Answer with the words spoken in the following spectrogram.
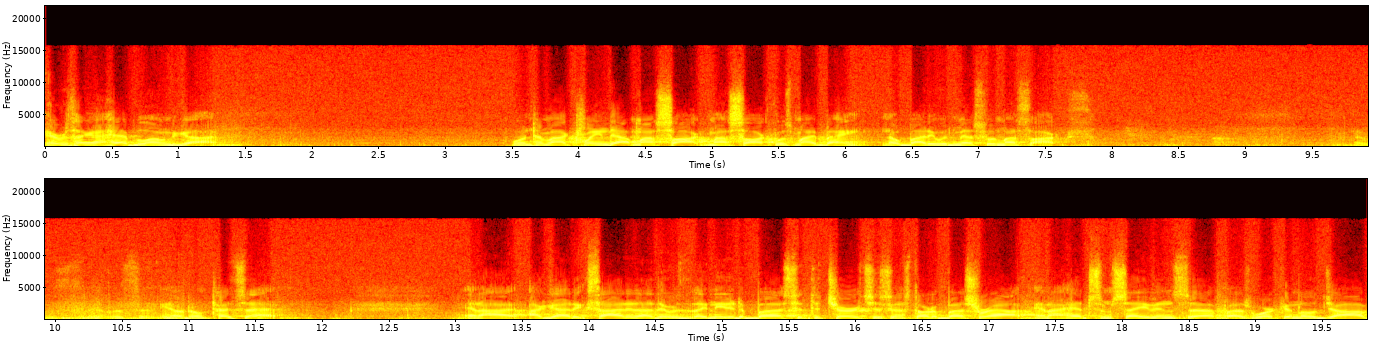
everything I had belonged to God. One time I cleaned out my sock. My sock was my bank. Nobody would mess with my socks. It was, it was you know, don't touch that. And I, I got excited. I, there was, they needed a bus at the church. It's going to start a bus route. And I had some savings up. I was working a little job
